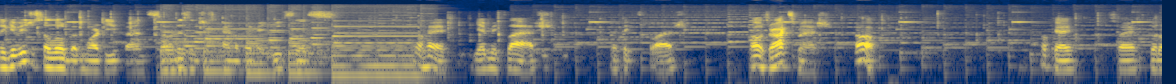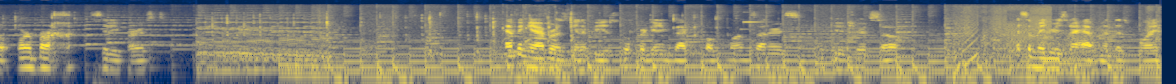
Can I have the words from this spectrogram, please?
they give you just a little bit more defense, so it isn't just kind of like a useless. Oh hey, you gave me Flash. I think it's Flash. Oh, it's Rock Smash. Oh. Okay, so I have to go to Oreburgh City first. Having Abra is going to be useful for getting back to Pokemon Centers in the future, so that's the main reason I have him at this point.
